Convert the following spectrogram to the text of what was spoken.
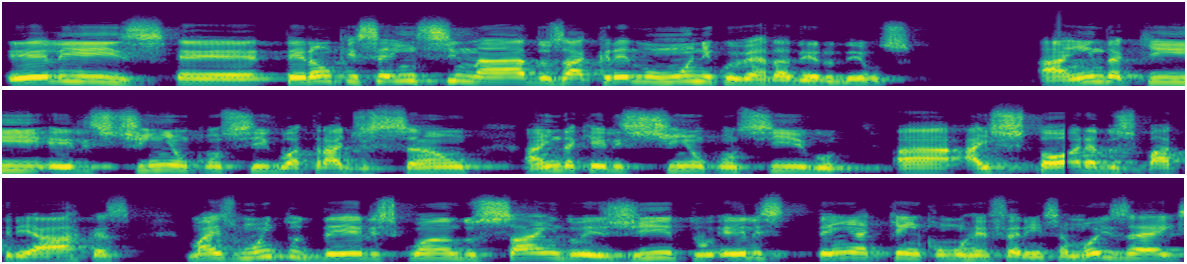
Eles eh, terão que ser ensinados a crer no único e verdadeiro Deus. Ainda que eles tinham consigo a tradição, ainda que eles tinham consigo a, a história dos patriarcas, mas muitos deles, quando saem do Egito, eles têm a quem como referência? Moisés.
